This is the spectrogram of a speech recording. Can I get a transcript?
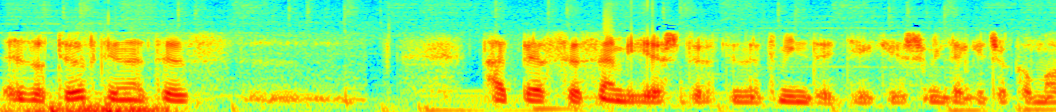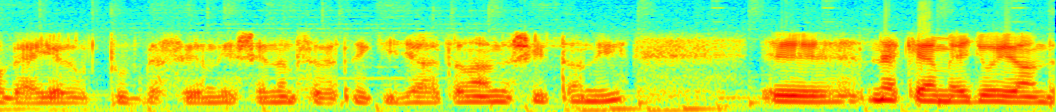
Ez a történet, ez hát persze személyes történet mindegyik, és mindenki csak a magájáról tud beszélni, és én nem szeretnék így általánosítani. Nekem egy olyan,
